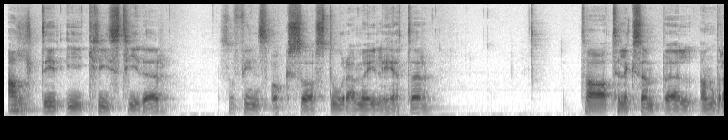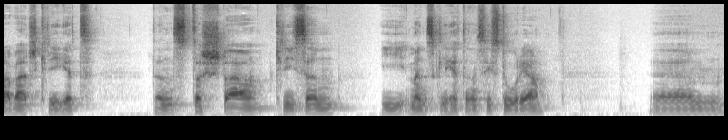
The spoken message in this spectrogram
alltid i kristider så finns också stora möjligheter ta till exempel andra världskriget. Den största krisen i mänsklighetens historia. Ehm,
